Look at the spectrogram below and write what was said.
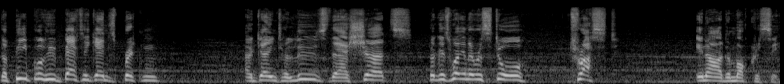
The people who bet against Britain are going to lose their shirts because we're going to restore trust in our democracy.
